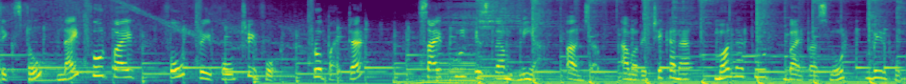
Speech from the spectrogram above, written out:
six two nine four five four three four three four proprietor Saiful Islam Mia Punjab আমাদের ঠিকানা মল্লারপুর বাইপাস মোড় বীরভূম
